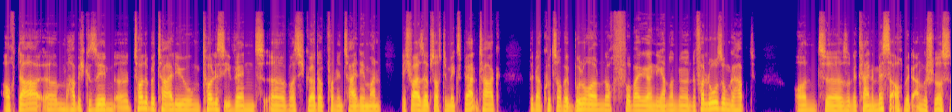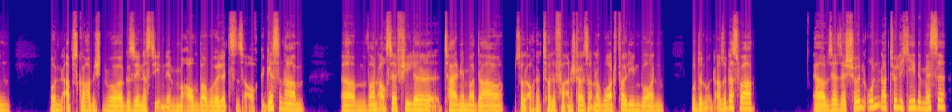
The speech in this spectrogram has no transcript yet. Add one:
Auch da ähm, habe ich gesehen, äh, tolle Beteiligung, tolles Event, äh, was ich gehört habe von den Teilnehmern. Ich war selbst auf dem Expertentag, bin dann kurz auch bei Bullhorn noch vorbeigegangen. Die haben noch eine, eine Verlosung gehabt und äh, so eine kleine Messe auch mit angeschlossen. Und Absco habe ich nur gesehen, dass die in dem Raum war, wo wir letztens auch gegessen haben. Ähm, waren auch sehr viele Teilnehmer da. Soll auch eine tolle Veranstaltung, ein Award verliehen worden und und und. Also das war äh, sehr, sehr schön. Und natürlich jede Messe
